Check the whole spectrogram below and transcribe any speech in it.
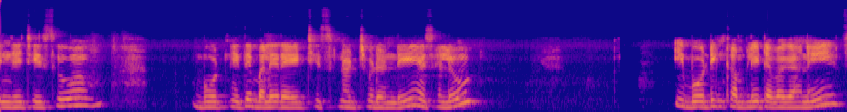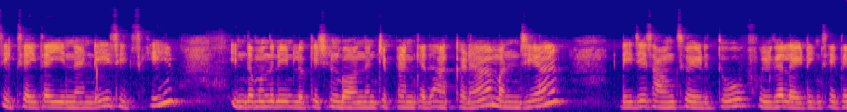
ఎంజాయ్ చేస్తూ బోట్ని అయితే భలే రైడ్ చేస్తున్నాడు చూడండి అసలు. ఈ బోటింగ్ కంప్లీట్ అవ్వగానే సిక్స్ అయితే అయ్యిందండి. సిక్స్కి ఇంతకుముందు నేను లొకేషన్ బాగుందని చెప్పాను కదా అక్కడ మంచిగా డీజే సాంగ్స్ పెడుతూ ఫుల్గా లైటింగ్స్ అయితే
